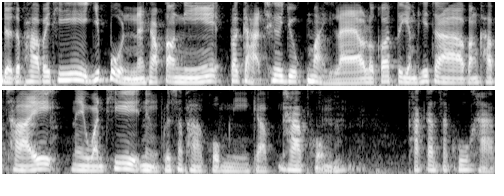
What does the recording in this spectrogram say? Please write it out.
เดี๋ยวจะพาไปที่ญี่ปุ่นนะครับ ตอนนี้ประกาศชื่อยุคใหม่แล้ว แล้วก็เตรียมที่จะบังคับใช้ในวันที่ 1 พฤษภาคมนี้ครับ ครับผม พักกันสักครู่ครับ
